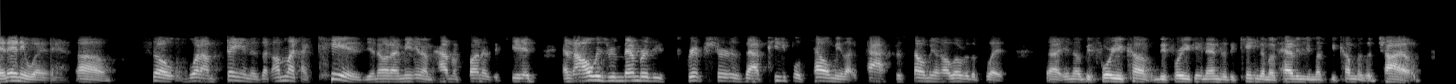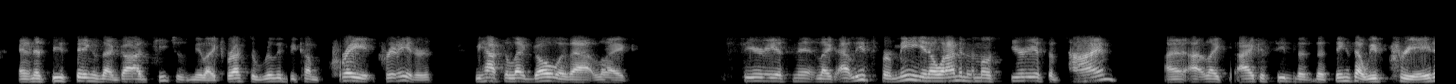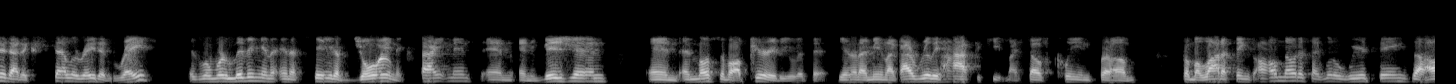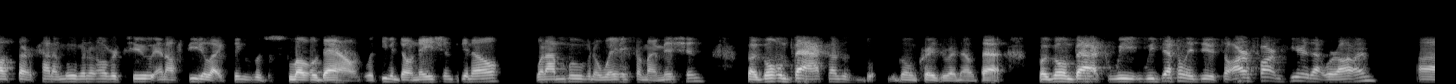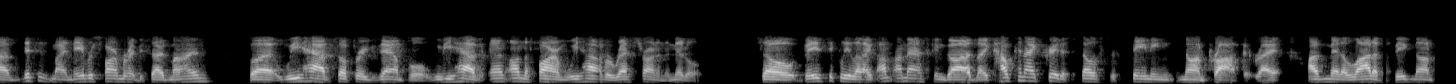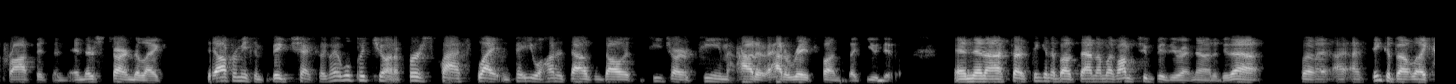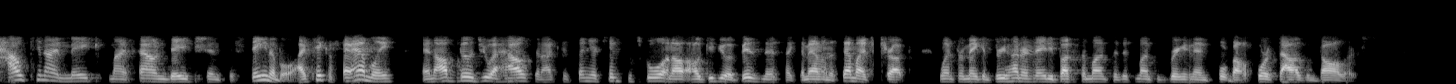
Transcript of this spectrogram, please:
And anyway, um, so what I'm saying is like I'm like a kid, you know what I mean? I'm having fun as a kid, and I always remember these scriptures that people tell me, like pastors tell me all over the place, that you know before you come, before you can enter the kingdom of heaven, you must become as a child. And it's these things that God teaches me, like for us to really become create creators, we have to let go of that like seriousness. Like at least for me, you know, when I'm in the most serious of times, I, I like I could see the the things that we've created at accelerated rate is when we're living in in a state of joy and excitement and and vision and and most of all purity with this. You know what I mean? Like I really have to keep myself clean from from a lot of things. I'll notice like little weird things that I'll start kind of moving over to, and I'll feel like things will just slow down with even donations. You know, when I'm moving away from my mission. But going back, I'm just going crazy right now with that. But going back, we we definitely do. So our farm here that we're on, uh, this is my neighbor's farm right beside mine. But we have, so for example, we have on the farm, we have a restaurant in the middle. So basically, like I'm, I'm asking God, like, how can I create a self-sustaining nonprofit, right? I've met a lot of big nonprofits, and, and they're starting to like, they offer me some big checks, like, hey, we'll put you on a first-class flight and pay you hundred thousand dollars to teach our team how to how to raise funds like you do. And then I start thinking about that. And I'm like, I'm too busy right now to do that. But I, I think about like, how can I make my foundation sustainable? I take a family and I'll build you a house and I can send your kids to school and I'll, I'll give you a business. Like the man on the semi truck went from making 380 bucks a month to this month is bringing in for about $4,000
